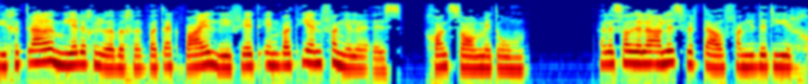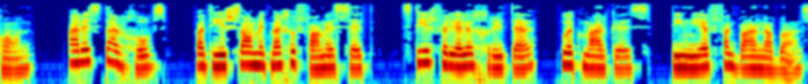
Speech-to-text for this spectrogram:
die getrouwe medegeloovige wat ik baie lief het en wat een van jullie is, gaan saam met om. Hulle sal jullie alles vertel van hoe dit hier gaan. Aristarchus, wat hier saam met mij gevangen zit, stier vir jullie groete, ook Marcus, die neef van Barnabas.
